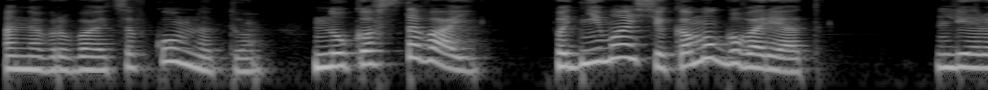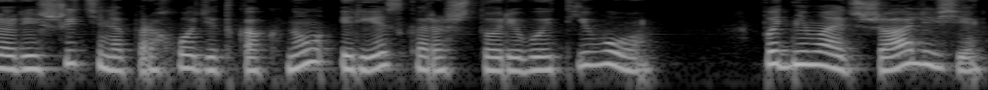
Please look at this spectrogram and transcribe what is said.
Она врывается в комнату. «Ну-ка, вставай! Поднимайся, кому говорят!» Лера решительно проходит к окну и резко расшторивает его. Поднимает жалюзи,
